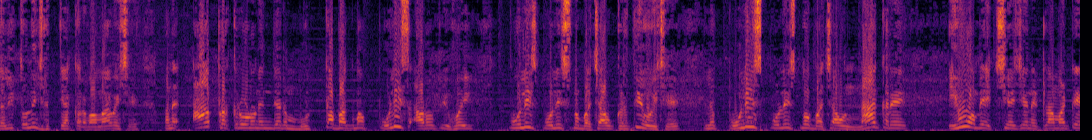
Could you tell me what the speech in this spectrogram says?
દલિતોની જ હત્યા કરવામાં આવે છે. અને આ પ્રકરણોની અંદર મોટા ભાગમાં પોલીસ આરોપી હોય, પોલીસ પોલીસનો બચાવ કરતી હોય છે. એટલે પોલીસ પોલીસનો બચાવ ના કરે એવું અમે ઈચ્છીએ છીએ અને એટલા માટે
